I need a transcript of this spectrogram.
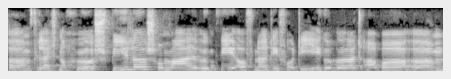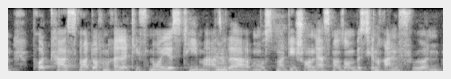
ähm, vielleicht noch Hörspiele schon mal irgendwie auf einer DVD gehört, aber ähm, Podcast war doch ein relativ neues Thema. Also mhm. da musste man die schon erstmal so ein bisschen ranführen.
